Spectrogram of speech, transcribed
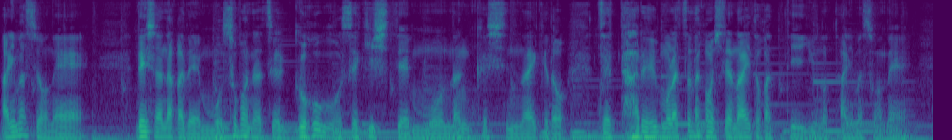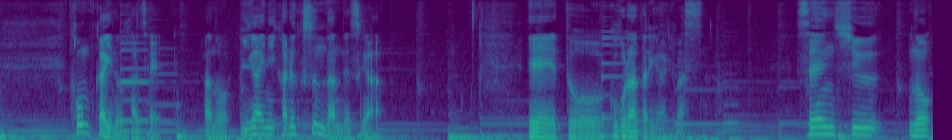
ありますよね。電車の中でもうそばのやつがごほごほ咳してもうなんか知んないけど絶対あれもらってたかもしれないとかっていうのってありますよね。今回の風邪あの意外に軽く済んだんですがえっ、ー、と心当たりがあります。先週の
